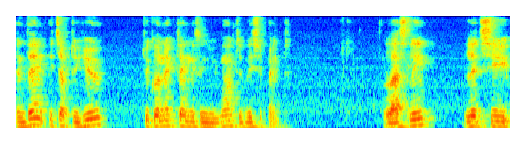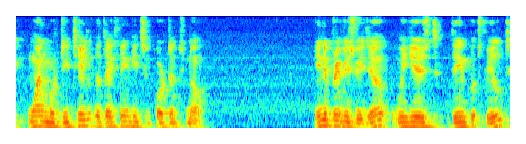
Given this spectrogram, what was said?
and then it's up to you to connect anything you want to this event. Lastly, let's see one more detail that I think it's important to know. In the previous video, we used the input field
